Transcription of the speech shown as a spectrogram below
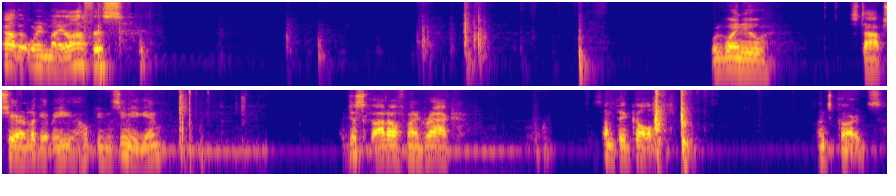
now that we're in my office, we're going to stop share and look at me. I hope you can see me again. I just got off my rack something called punch cards.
